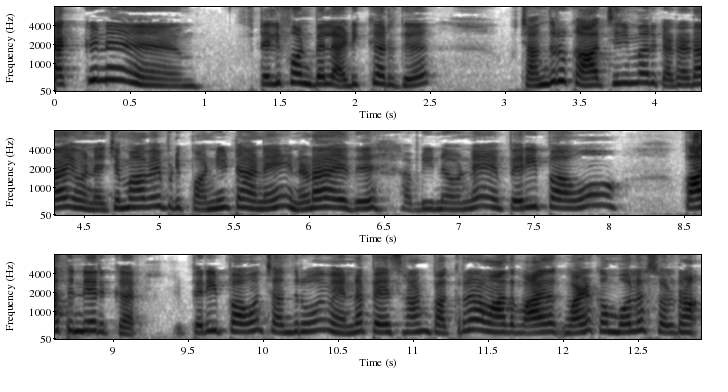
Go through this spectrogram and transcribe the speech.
டக்குன்னு டெலிஃபோன் பெல் அடிக்கிறது. சந்துருக்கு ஆச்சரியமாக இருக்கு. அடடா இவன் நிஜமாவே இப்படி பண்ணிட்டானே. என்னடா இது? அப்படின்னோடனே பெரியப்பாவும் பார்த்துட்டே இருக்கார். பெரியப்பாவும் சந்துருவும் இவன் என்ன பேசுகிறான்னு பார்க்குறான் அவன் அதை வழக்கம் போல் சொல்கிறான்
